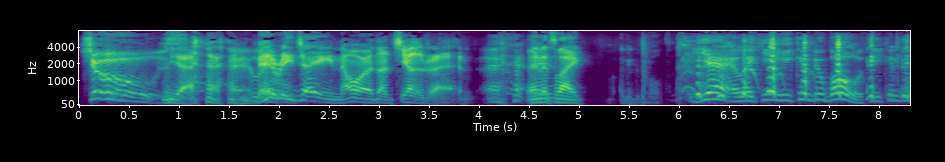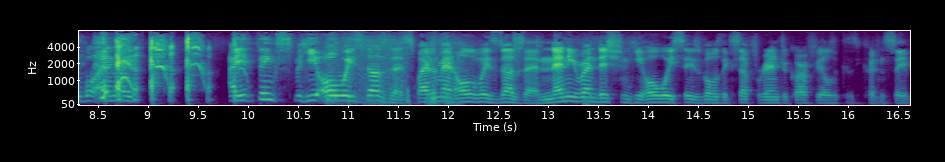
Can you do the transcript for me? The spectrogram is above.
choose. Yeah. like- Mary Jane or the children. and, And it's like I can do both. Yeah, like he he can do both. He can do both and like I think sp- he always does that. Spider-Man always does that. In any rendition he always saves both except for Andrew Garfield because he couldn't save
